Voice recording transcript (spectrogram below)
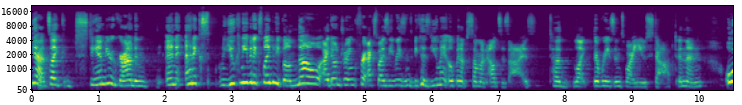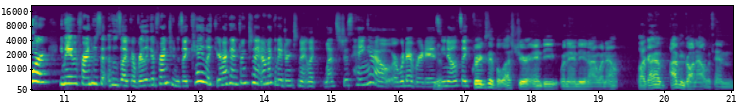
yeah, it's like stand your ground and and and ex- you can even explain to people, no, I don't drink for X Y Z reasons because you may open up someone else's eyes to like the reasons why you stopped, and then or you may have a friend who's who's like a really good friend to you, who's like, hey, like you're not gonna drink tonight, I'm not gonna drink tonight, like let's just hang out or whatever it is, Yep. you know? It's like Great example. Last year, Andy, when Andy and I went out, like I, have, I haven't gone out with him.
